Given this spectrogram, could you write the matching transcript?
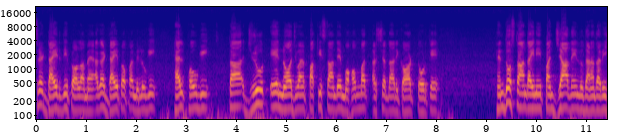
ਸਿਰਫ ਡਾਈਟ ਦੀ ਪ੍ਰੋਬਲਮ ਹੈ। ਅਗਰ ਡਾਈਟ ਪ੍ਰੋਪਰ ਮਿਲੂਗੀ ਹੈਲਪ ਹੋਊਗੀ, ਤਾਂ ਜ਼ਰੂਰ ਇਹ ਨੌਜਵਾਨ ਪਾਕਿਸਤਾਨ ਦੇ ਮੁਹੰਮਦ ਅਰਸ਼ਦ ਦਾ ਰਿਕਾਰਡ ਤੋੜ ਕੇ ਹਿੰਦੁਸਤਾਨ ਦਾ ਹੀ ਨਹੀਂ ਪੰਜਾਬ ਦੇ ਲੁਧਿਆਣਾ ਦਾ ਵੀ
